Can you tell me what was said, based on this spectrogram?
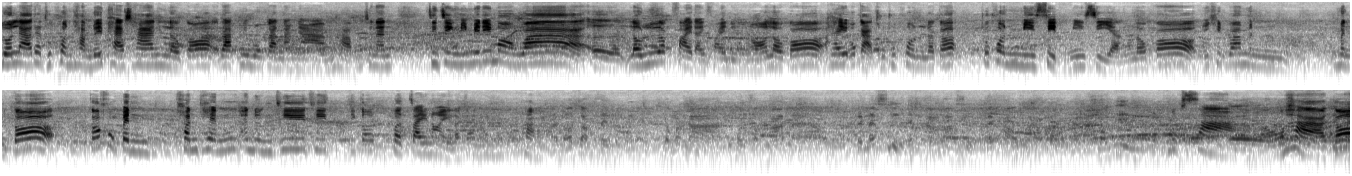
ล้วนแล้วแต่ทุกคนทำด้วยแพชชั่น แล้วก็รักในวงการนางงามค่ะ เพราะฉะนั้นจริง ๆ นี้ไม่ได้มองว่าเออเราเลือกฝ่ายใดฝ่ายหนึ่งเนาะเราก็ให้โอกาสทุกๆคน แล้วก็ทุกคนมีสิทธิ์มีเสียง แล้วก็ไม่คิดว่ามันมันก็ก็คงเป็นคอนเทนต์อันหนึงที่ที่ที่ก็เปิดใจหน่อยละกันค่ะอะนอกจากเป็นกรรมการเป็นคนสัมภาษณ์แล้ว เป็นนักสื่อในข่าวล่าสุดได้ข่าวว่าน้องพิมลูกสาวค่ะก็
